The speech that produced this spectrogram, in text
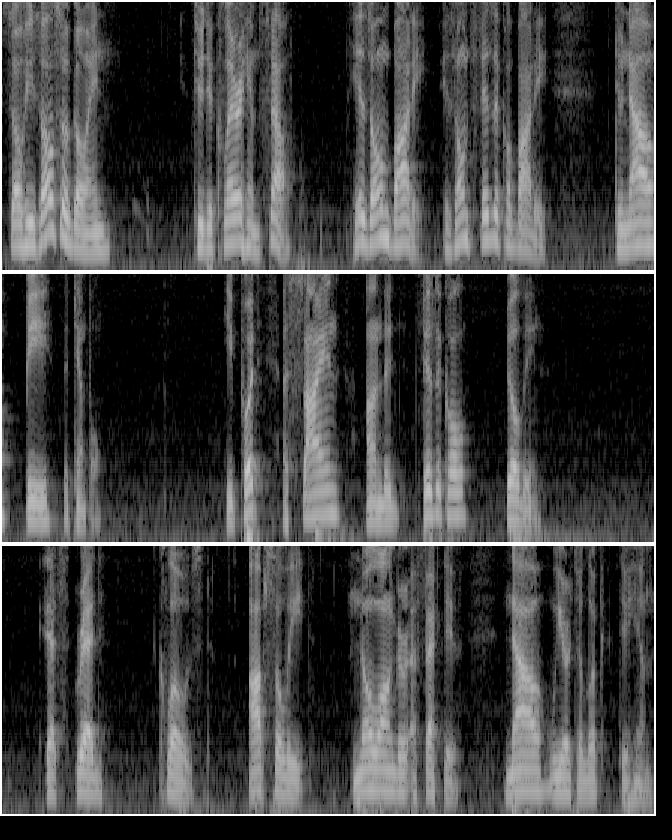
So he's also going to declare himself, his own body, his own physical body, to now be the temple. He put a sign on the physical building that's read closed, obsolete, no longer effective. Now we are to look to him.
